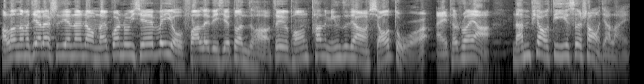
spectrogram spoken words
好了，那么接下来时间呢，让我们来关注一些微友发来的一些段子哈。这位朋友，他的名字叫小朵，哎，他说呀，男票第一次上我家来，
